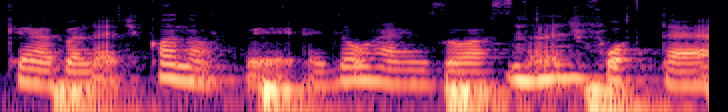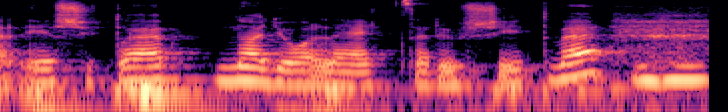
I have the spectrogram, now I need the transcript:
kell bele egy kanapé, egy dohányzóasztal, uh-huh. egy fotel, és így tovább, nagyon leegyszerűsítve. Uh-huh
